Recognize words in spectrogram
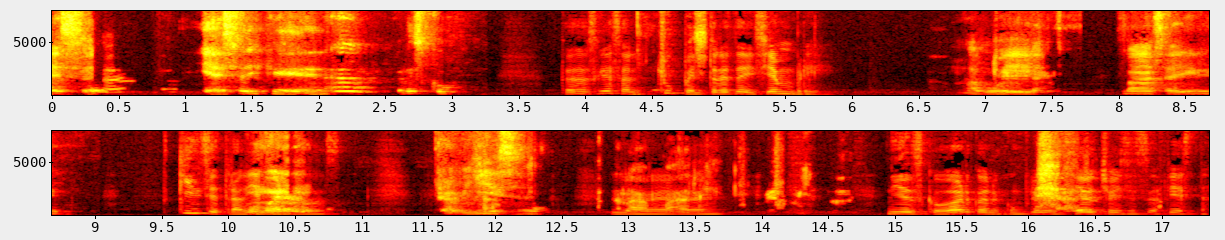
Eso. Y eso y que, nada, fresco. Entonces, ¿qué es el chupe el 3 de diciembre? Abuela, van a salir 15 era? traviesos. traviesas. La- madre. Ni Escobar cuando cumplió 18 hizo esa fiesta.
